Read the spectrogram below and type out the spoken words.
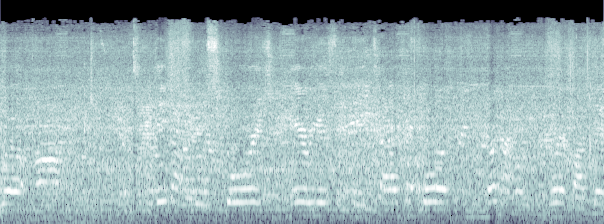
Well, um, they got little storage and areas that they charge you for. I'm not gonna Like I said,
